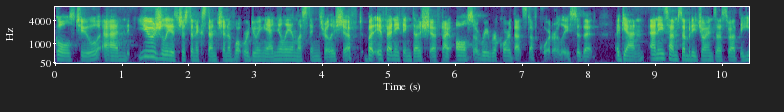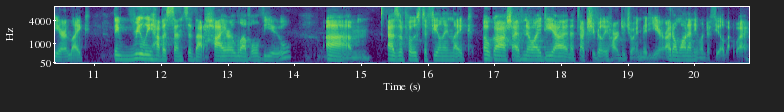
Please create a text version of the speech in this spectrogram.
goals too and usually it's just an extension of what we're doing annually unless things really shift. But if anything does shift i also re-record that stuff quarterly so that again anytime somebody joins us throughout the year like they really have a sense of that higher level view um, as opposed to feeling like, oh gosh, I have no idea, and it's actually really hard to join mid-year. I don't want anyone to feel that way.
